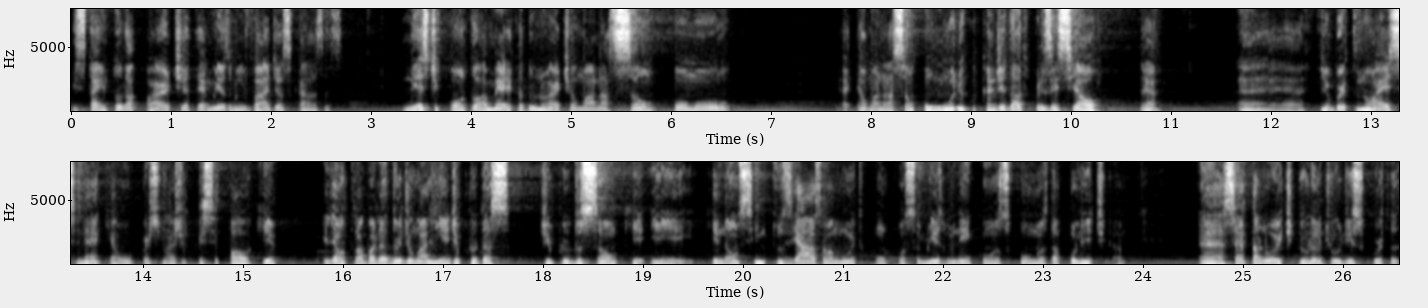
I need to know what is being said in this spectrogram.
está em toda parte e até mesmo invade as casas. Neste conto, a América do Norte é uma nação como é uma nação com um único candidato presencial, né? É, Philbert Noyce, né, que é o personagem principal aqui, ele é um trabalhador de uma linha de, produção de produção que, e, que não se entusiasma muito com o consumismo nem com os rumos da política. É, certa noite, durante o discurso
